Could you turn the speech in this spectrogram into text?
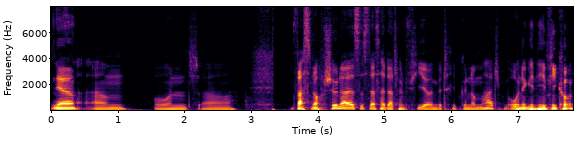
Ja. Ähm, und äh, was noch schöner ist, ist, dass er Datteln 4 in Betrieb genommen hat, ohne Genehmigung.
